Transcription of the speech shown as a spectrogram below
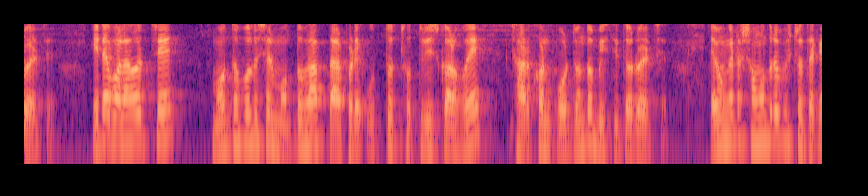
রয়েছে। এটা বলা হচ্ছে মধ্যপ্রদেশের মধ্যভাগ, তারপরে উত্তর ছত্তিশগড় হয়ে ঝাড়খণ্ড পর্যন্ত বিস্তৃত রয়েছে। এবং এটা সমুদ্রপৃষ্ঠ থেকে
